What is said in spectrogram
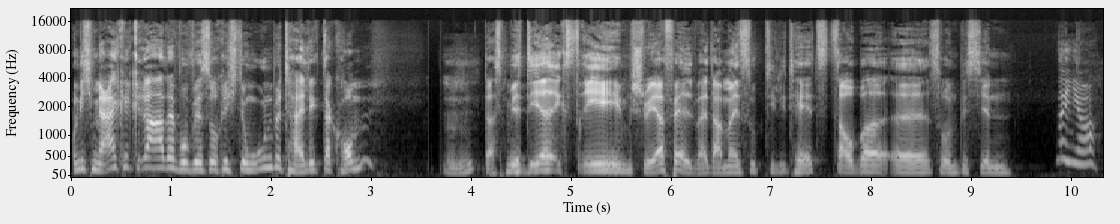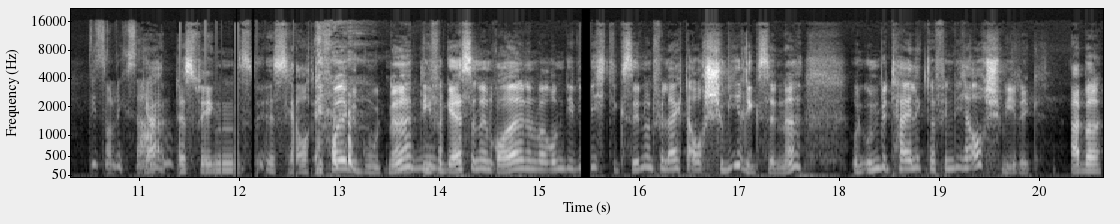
Und ich merke gerade, wo wir so Richtung Unbeteiligter kommen, mhm. dass mir der extrem schwer fällt, weil da mein Subtilitätszauber äh, so ein bisschen, naja, wie soll ich sagen? Ja, deswegen ist ja auch die Folge gut, ne? Die vergessenen Rollen und warum die wichtig sind und vielleicht auch schwierig sind, ne? Und Unbeteiligter finde ich auch schwierig. Aber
